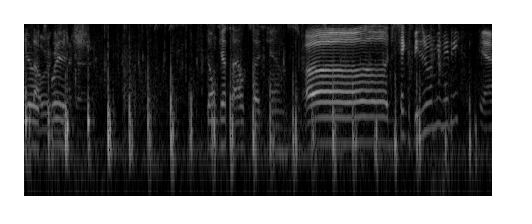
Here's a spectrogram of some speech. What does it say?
I Yo, thought we were getting Twitch. Don't get the outside cams. Like a, uh, just take the freezer with me, maybe. Yeah.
